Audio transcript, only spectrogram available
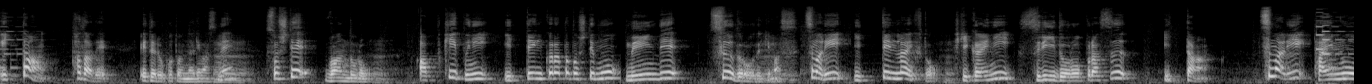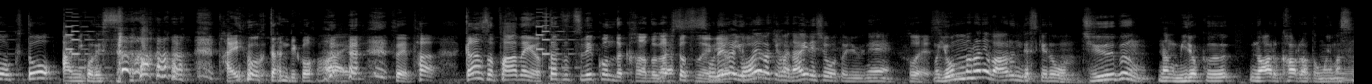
一旦タダで得てることになりますね、うん。そしてワンドロー、アップキープに1点食らったとしてもメインで2ドローできます、つまり1点ライフと引き換えに3ドロープラス1ターン。つまりタイムウォークとアンニコです。タイムオーク単リコ。はい。それパ元祖パーナインを2つ詰め込んだカードが1つのそれが弱いわけ。けがないでしょうというね。そうです。まあ4マナではあるんですけど、十分なんか魅力のあるカードだと思います、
